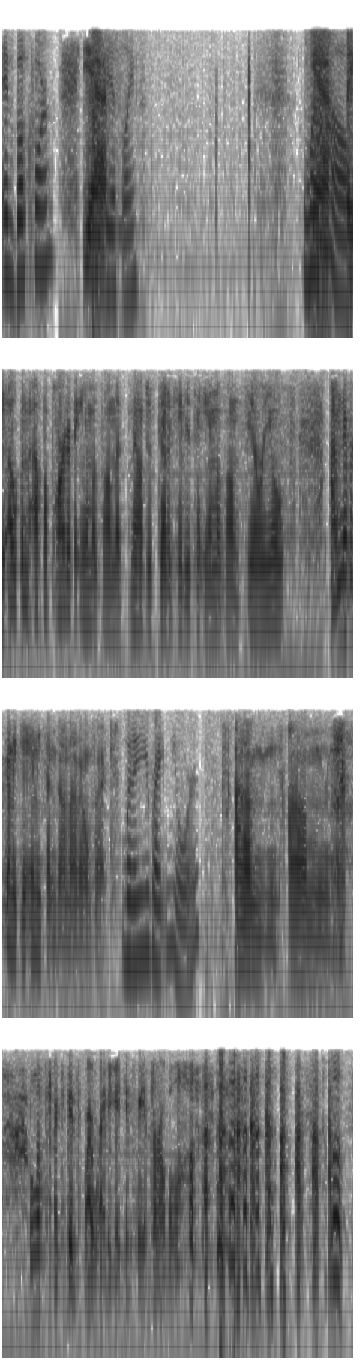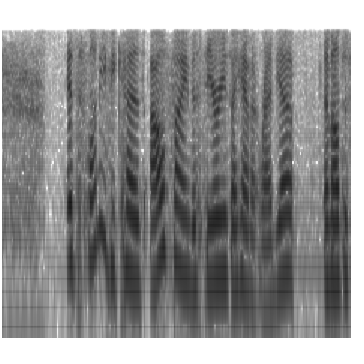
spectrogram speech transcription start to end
in book form? Yes. Obviously. Wow. Yes, they opened up a part of Amazon that's now just dedicated to Amazon serials. I'm never going to get anything done, I don't think. when are you writing yours? Um, um, let's not get into my writing. It gets me in trouble. well, it's funny because I'll find a series I haven't read yet, and I'll just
